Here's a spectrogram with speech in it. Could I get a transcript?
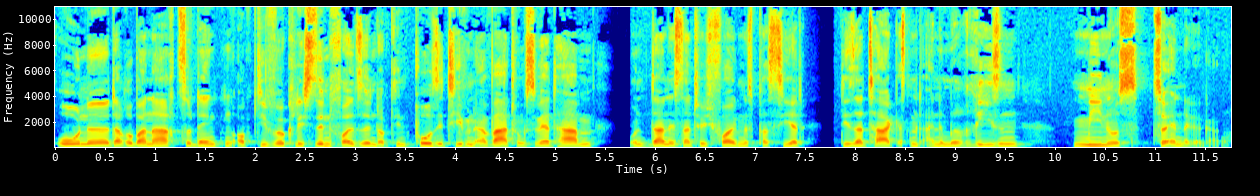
ohne darüber nachzudenken, ob die wirklich sinnvoll sind, ob die einen positiven Erwartungswert haben. Und dann ist natürlich Folgendes passiert. Dieser Tag ist mit einem riesen Minus zu Ende gegangen.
